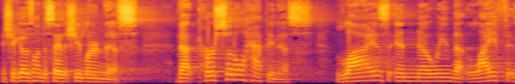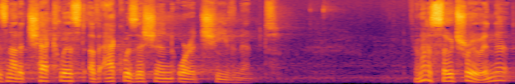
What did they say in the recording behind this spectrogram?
And she goes on to say that she learned this that personal happiness lies in knowing that life is not a checklist of acquisition or achievement. And that is so true, isn't it?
